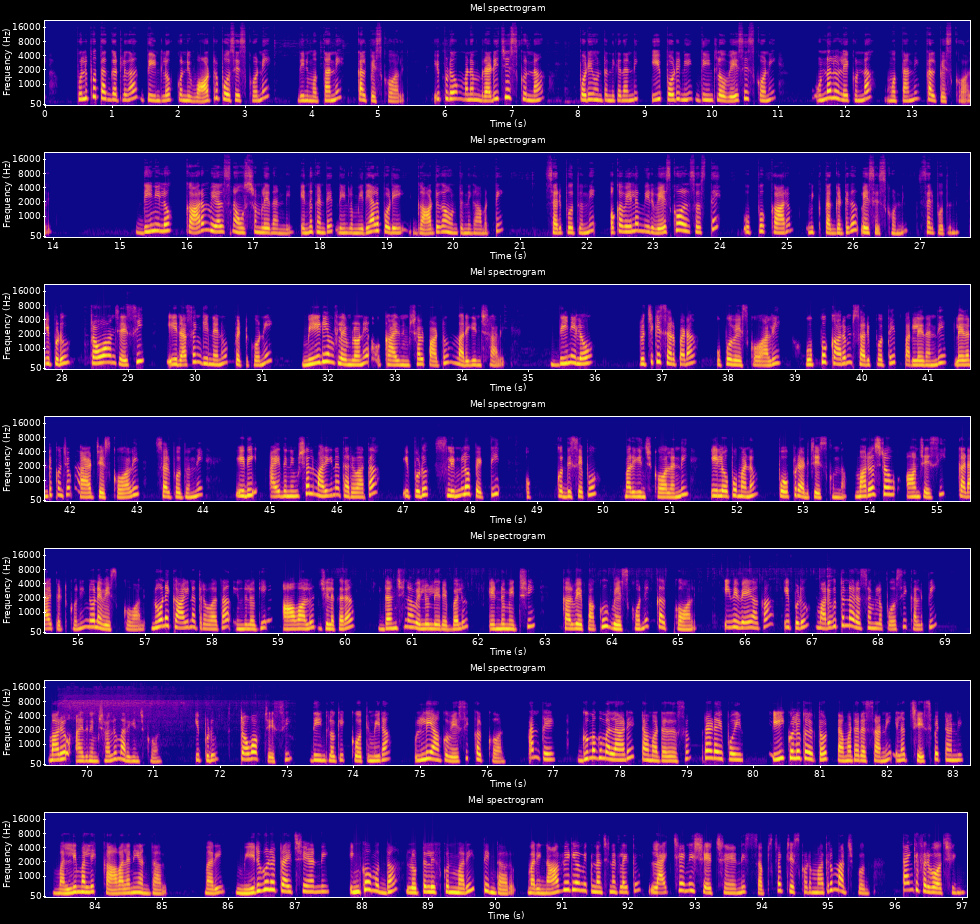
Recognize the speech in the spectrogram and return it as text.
పులుపు తగ్గట్లుగా దీంట్లో కొన్ని వాటర్ పోసేసుకొని దీని మొత్తాన్ని కలిపేసుకోవాలి. ఇప్పుడు మనం రెడీ చేసుకున్న పొడి ఉంటుంది కదండి ఈ పొడిని దీంట్లో వేసేసుకొని ఉండలు లేకుండా మొత్తాన్ని కలిపేసుకోవాలి. దీనిలో కారం వేయాల్సిన అవసరం లేదండి. ఎందుకంటే దీనిలో మిరియాల పొడి ఘాటుగా ఉంటుంది కాబట్టి సరిపోతుంది. ఒకవేళ మీరు వేసుకోవాల్సి వస్తే ఉప్పు కారం మీకు తగ్గట్టుగా వేసేసుకోండి. సరిపోతుంది. ఇప్పుడు స్టవ్ ఆన్ చేసి ఈ రసం గిన్నెను పెట్టుకొని మీడియం ఫ్లేమ్లోనే ఒక ఐదు నిమిషాల పాటు మరిగించాలి. దీనిలో రుచికి సరిపడా ఉప్పు వేసుకోవాలి. ఉప్పు కారం సరిపోతే పర్లేదండి. లేదంటే కొంచెం యాడ్ చేసుకోవాలి సరిపోతుంది. ఇది ఐదు నిమిషాలు మరిగిన తర్వాత ఇప్పుడు స్లిమ్లో పెట్టి కొద్దిసేపు మరిగించుకోవాలండి. ఈలోపు మనం పోపు రెడీ చేసుకుందాం. మరో స్టవ్ ఆన్ చేసి కడాయి పెట్టుకొని నూనె వేసుకోవాలి. నూనె కాగిన తర్వాత ఇందులోకి ఆవాలు జీలకర్ర దంచిన వెల్లుల్లి రెబ్బలు ఎండుమిర్చి కరివేపాకు వేసుకొని కలుపుకోవాలి. ఇవి వేగాక ఇప్పుడు మరుగుతున్న రసంలో పోసి కలిపి మరో ఐదు నిమిషాలు మరిగించుకోవాలి. ఇప్పుడు స్టవ్ ఆఫ్ చేసి దీంట్లోకి కొత్తిమీర ఉల్లి ఆకు వేసి కలుపుకోవాలి. అంతే. గుమగుమలాడే టమాటా రసం రెడీ అయిపోయింది. ఈ కొలతలతో టమాటా రసాన్ని ఇలా చేసి పెట్టండి. మళ్ళీ మళ్ళీ కావాలని అంటారు. మరి మీరు కూడా ట్రై చేయండి. ఇంకో ముద్ద లొట్టలేసుకొని మరీ తింటారు. మరి నా వీడియో మీకు నచ్చినట్లయితే లైక్ చేయండి షేర్ చేయండి సబ్స్క్రైబ్ చేసుకోవడం మాత్రం మర్చిపోదు థ్యాంక్ యూ ఫర్ వాచింగ్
